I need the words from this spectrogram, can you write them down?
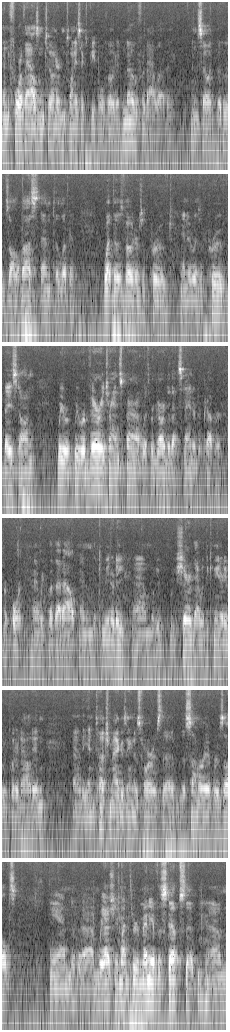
and 4,226 people voted no for that levy. And so it behooves all of us then to look at what those voters approved, and it was approved based on we were, we were very transparent with regard to that standard of cover report, and we put that out in the community. Um, we, we shared that with the community. We put it out in uh, the In Touch magazine as far as the, the summary of results. And um, we actually went through many of the steps that um,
